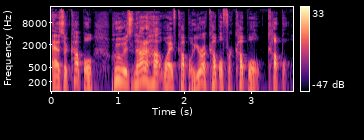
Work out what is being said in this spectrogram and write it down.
as a couple who is not a hot wife couple you're a couple for couple couple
